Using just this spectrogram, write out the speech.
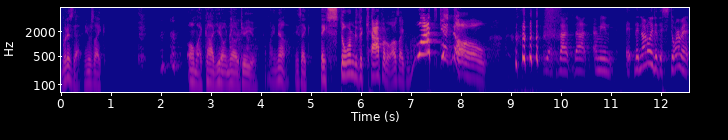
"What is that?" And he was like, "Oh my God, you don't know, do you?" I'm like, "No." He's like, "They stormed the Capitol." I was like, "What? Get no." Yeah, 'cause that that I mean, it, they not only did they storm it,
